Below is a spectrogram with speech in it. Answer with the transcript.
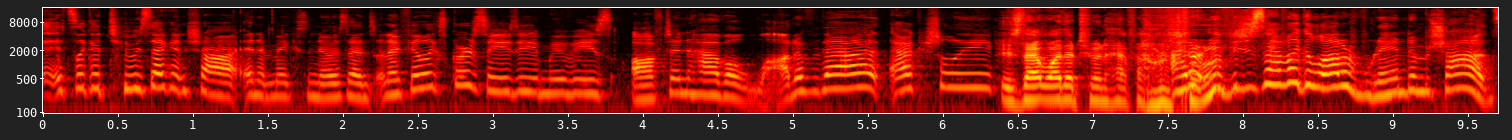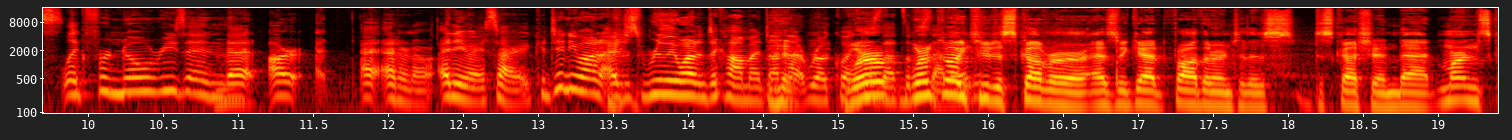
it's like a two second shot and it makes no sense. And I feel like Scorsese movies often have a lot of that, actually. Is that why they're two and a half hours I don't know. long? They just have like a lot of random shots, like for no reason hmm. that are. I, I don't know. Anyway, sorry. Continue on. I just really wanted to comment on that real quick. We're, that's we're going to discover as we get farther into this discussion that Martin Sc-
